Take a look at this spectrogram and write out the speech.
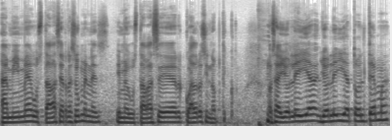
a mí me gustaba hacer resúmenes y me gustaba hacer cuadros sinópticos. O sea, yo leía, yo leía todo el tema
